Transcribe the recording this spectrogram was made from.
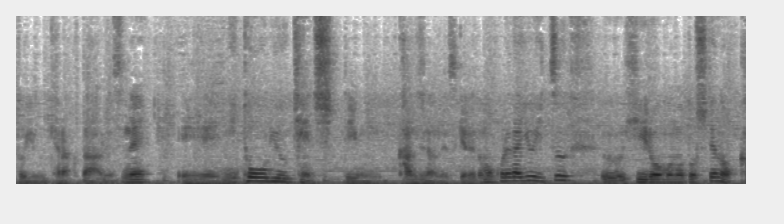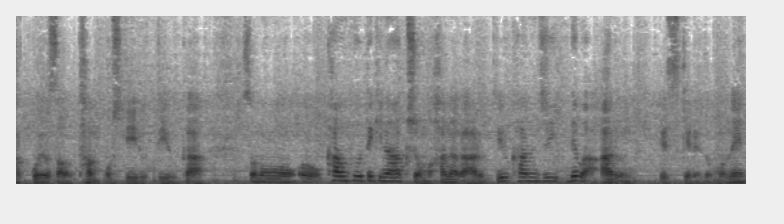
というキャラクターですね、えー、二刀流剣士っていう感じなんですけれどもこれが唯一ヒーローものとしてのかっこよさを担保しているっていうかそのカンフー的なアクションも花があるっていう感じではあるんですけれどもね、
